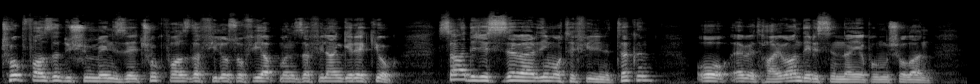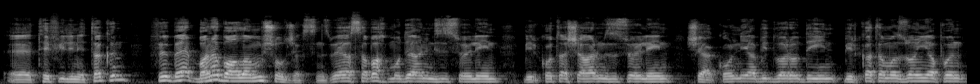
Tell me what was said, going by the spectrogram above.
çok fazla düşünmenize, çok fazla filosofi yapmanıza filan gerek yok. Sadece size verdiğim o tefilini takın. O evet hayvan derisinden yapılmış olan e, tefilini takın ve bana bağlanmış olacaksınız. Veya sabah modeaninizi söyleyin, bir kota şağrınızı söyleyin, şeakolniya bidvaro deyin, bir kat Amazon yapın,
